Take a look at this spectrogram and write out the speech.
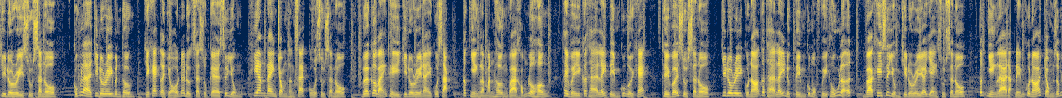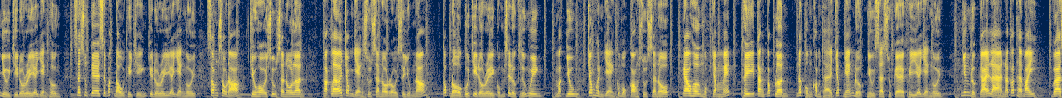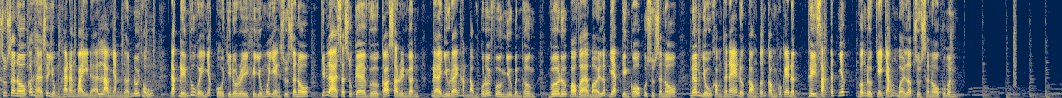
Chidori Susanoo cũng là Chidori bình thường, chỉ khác ở chỗ nó được Sasuke sử dụng khi anh đang trong thân xác của Susanoo. Về cơ bản thì Chidori này của sặc tất nhiên là mạnh hơn và khổng lồ hơn, thay vì có thể lấy tim của người khác. Thì với Susanoo, Chidori của nó có thể lấy được tim của một vĩ thú là ít. Và khi sử dụng Chidori ở dạng Susanoo, tất nhiên là đặc điểm của nó trông giống như Chidori ở dạng thường. Sasuke sẽ bắt đầu thi triển Chidori ở dạng người, xong sau đó triệu hồi Susanoo lên, hoặc là ở trong dạng Susanoo rồi sử dụng nó. Tốc độ của Chidori cũng sẽ được giữ nguyên. Mặc dù trong hình dạng của một con Susanoo cao hơn 100m thì tăng tốc lên, nó cũng không thể chấp nhoáng được như Sasuke khi ở dạng người. Nhưng được cái là nó có thể bay và Susanoo có thể sử dụng khả năng bay để lao nhanh đến đối thủ. Đặc điểm thú vị nhất của Chidori khi dùng với dạng Susanoo chính là Sasuke vừa có Sharingan để dự đoán hành động của đối phương như bình thường, vừa được bảo vệ bởi lớp giáp kiên cố của Susanoo, nên dù không thể né được đòn tấn công của kẻ địch thì sạc ít nhất vẫn được che chắn bởi lớp Susanoo của mình.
